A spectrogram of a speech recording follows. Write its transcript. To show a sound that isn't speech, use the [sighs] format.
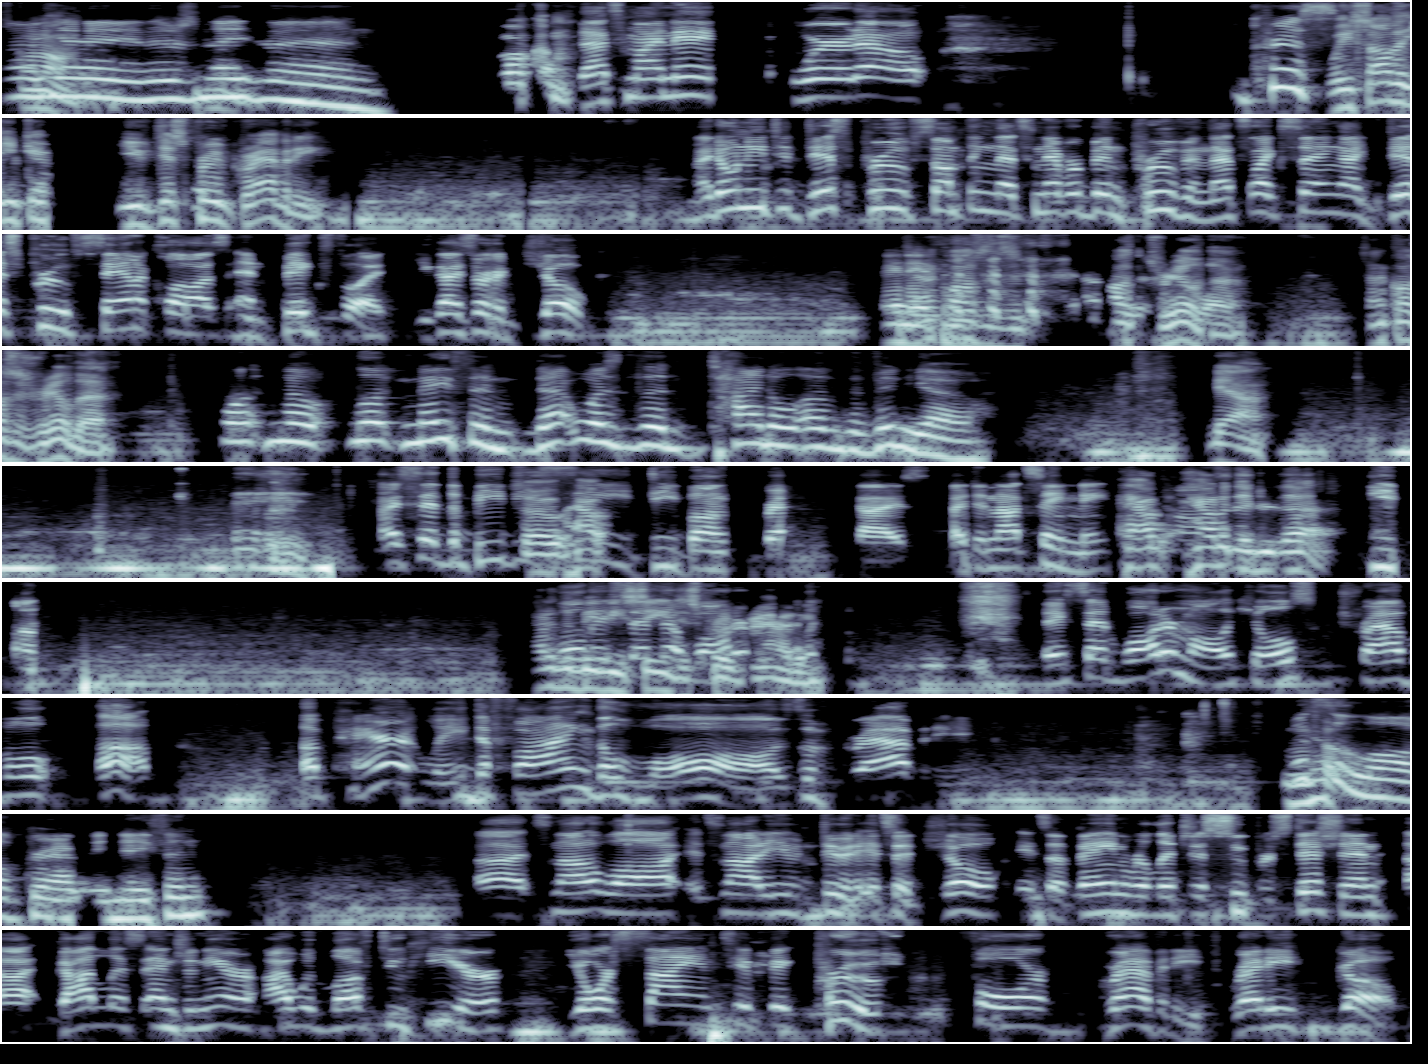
What's going on? Okay, there's Nathan. Welcome. That's my name. Wear it out. Chris, We saw that you can. You've disproved gravity. I don't need to disprove something that's never been proven. That's like saying I disprove Santa Claus and Bigfoot. You guys are a joke. Hey, Santa Nathan. Claus is Santa Claus is real though. Santa Claus is real though. well, no, look, Nathan, that was the title of the video. Yeah. I said the BBC So how- debunked guys. I did not say Nathan. How how did they do that? debunked. How did the Well, they said BBC that disprove water gravity? They said water molecules travel up, apparently defying the laws of gravity. What's the law of gravity, Nathan? Uh, it's not a law. It's not even, dude. It's a joke. It's a vain religious superstition. Uh, godless engineer, I would love to hear your scientific proof for gravity. Ready? Go.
